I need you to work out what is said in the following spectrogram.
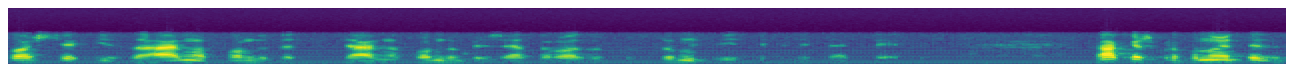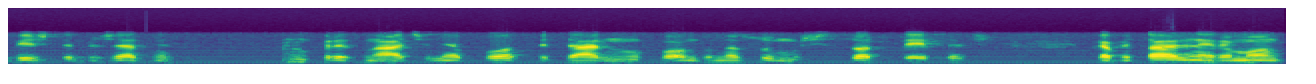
коштів із загального фонду до спеціального фонду бюджету розвитку в сумі 250 тисяч. Також пропонується збільшити бюджетні призначення по спеціальному фонду на суму 600 тисяч, капітальний ремонт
